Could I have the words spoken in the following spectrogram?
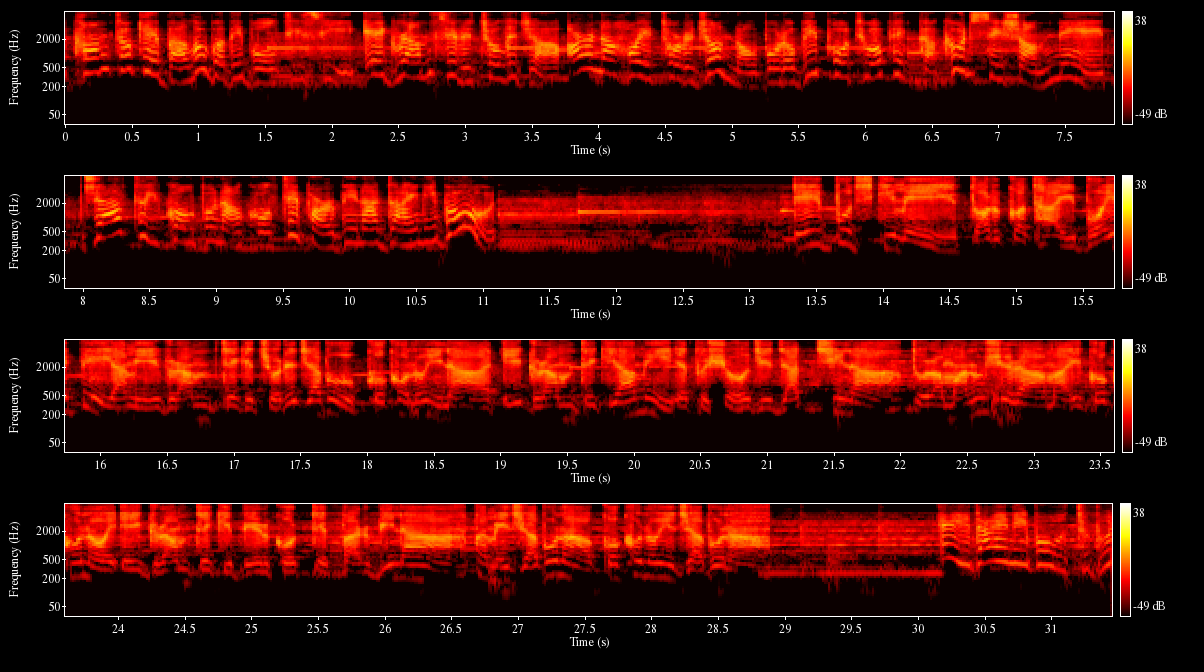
এখন তোকে ভালোভাবে বলতেছি, এ গ্রাম ছেড়ে চলে যা, আর না হয় তোর জন্য বড় বিপদ অপেক্ষা করছে সামনে। যা তুই কল্পনা করতে পারবি না, ডাইনি বোধ এই পুচকি মেয়ে, তোর কথায় বই পেয়ে আমি এ গ্রাম থেকে চলে যাব? কখনোই না। এই গ্রাম থেকে আমি এত সহজে যাচ্ছি না। তোরা মানুষেরা আমায় কখনো এই গ্রাম থেকে বের করতে পারবি না। আমি যাব না, কখনোই যাব না।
